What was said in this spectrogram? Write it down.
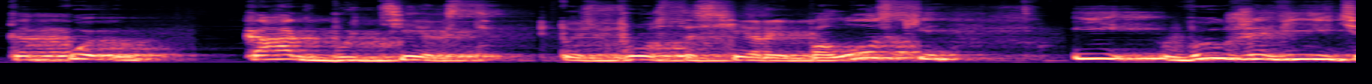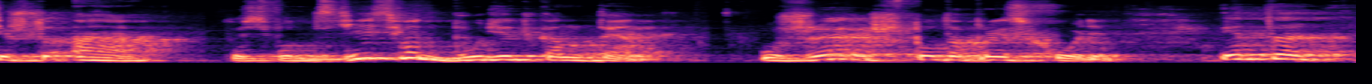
какой, как бы текст, то есть просто серые полоски, и вы уже видите, что, а, то есть вот здесь вот будет контент, уже что-то происходит. Это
